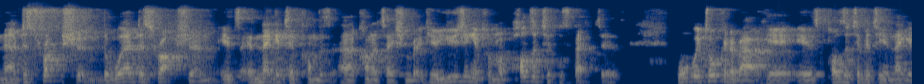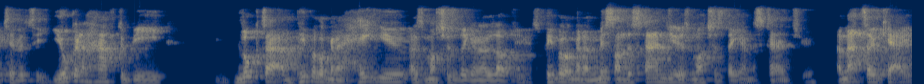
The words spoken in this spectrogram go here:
Now, disruption, the word disruption is a negative uh, connotation, but if you're using it from a positive perspective, what we're talking about here is positivity and negativity. You're going to have to be looked at, and people are going to hate you as much as they're going to love you. So people are going to misunderstand you as much as they understand you, and that's okay.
